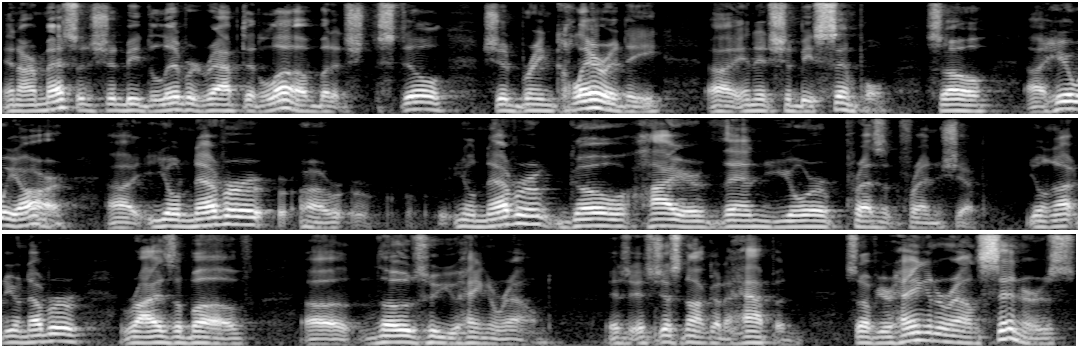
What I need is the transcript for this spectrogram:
and our message should be delivered wrapped in love, but it sh- still should bring clarity uh, and it should be simple. So uh, here we are. Uh, you'll never. Uh, you'll never go higher than your present friendship. You'll not. You'll never rise above uh, those who you hang around. It's, it's just not going to happen. So if you're hanging around sinners,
